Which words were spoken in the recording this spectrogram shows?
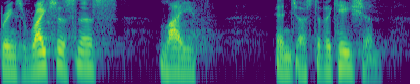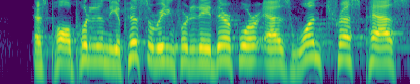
brings righteousness, life, and justification. As Paul put it in the epistle reading for today, therefore, as one trespass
